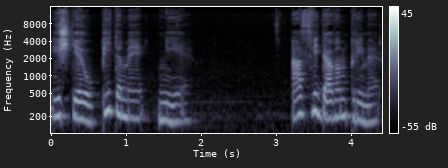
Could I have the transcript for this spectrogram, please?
и ще я опитаме ние. Аз ви давам пример.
